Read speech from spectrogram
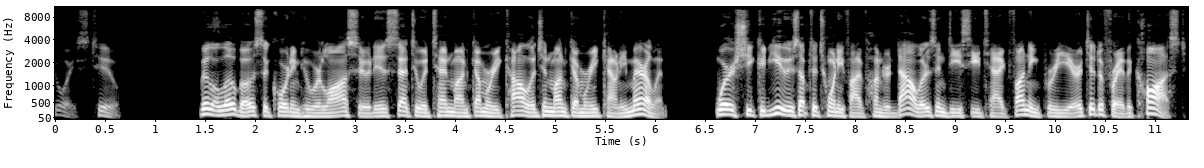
choice, too. Villalobos, according to her lawsuit, is set to attend Montgomery College in Montgomery County, Maryland, where she could use up to $2,500 in DC TAG funding per year to defray the cost.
